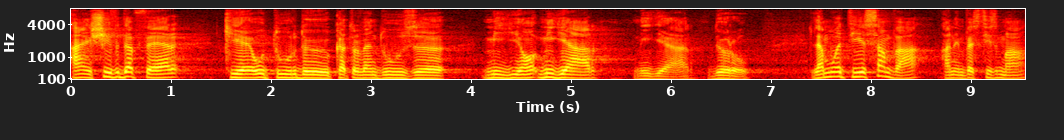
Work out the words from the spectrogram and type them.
a un chiffre d'affaires qui est autour de 92 millions, milliards, milliards d'euros. La moitié s'en va en investissement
